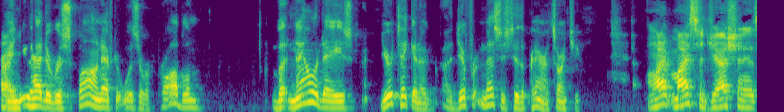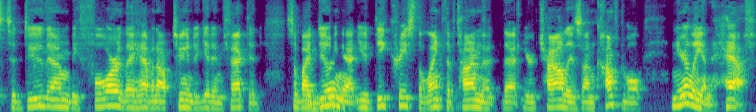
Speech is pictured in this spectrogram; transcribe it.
right. and you had to respond after it was a problem. But nowadays, you're taking a, a different message to the parents, aren't you? My, my suggestion is to do them before they have an opportunity to get infected. So by mm-hmm. doing that, you decrease the length of time that, that your child is uncomfortable nearly in half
